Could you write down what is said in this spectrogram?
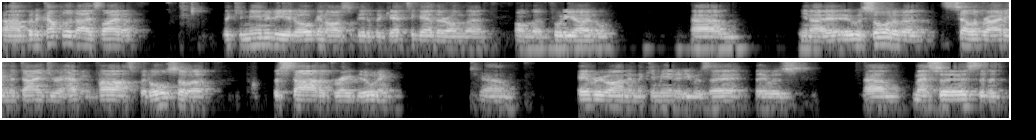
Uh, but a couple of days later, the community had organised a bit of a get together on the on the footy oval. Um, you know, it was sort of a celebrating the danger of having passed, but also a, the start of rebuilding. Um, everyone in the community was there. There was um, masseurs that had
